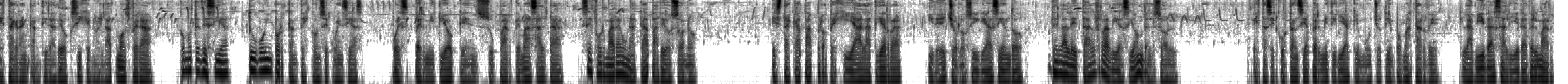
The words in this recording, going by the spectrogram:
Esta gran cantidad de oxígeno en la atmósfera, como te decía, tuvo importantes consecuencias, pues permitió que en su parte más alta se formara una capa de ozono. Esta capa protegía a la Tierra, y de hecho lo sigue haciendo, de la letal radiación del Sol. Esta circunstancia permitiría que mucho tiempo más tarde la vida saliera del mar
